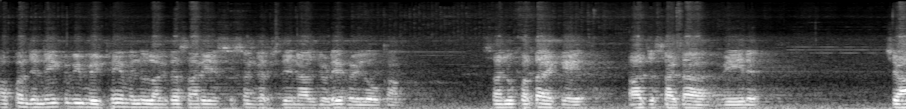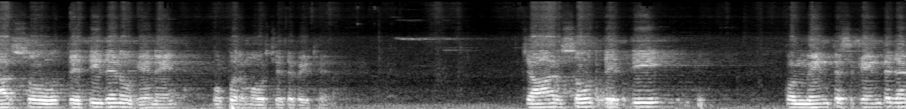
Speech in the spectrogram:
ਆਪਾਂ ਜਿੰਨੇ ਕੁ ਵੀ ਬੈਠੇ ਮੈਨੂੰ ਲੱਗਦਾ ਸਾਰੇ ਇਸ ਸੰਘਰਸ਼ ਦੇ ਨਾਲ ਜੁੜੇ ਹੋਏ ਲੋਕ ਹਾਂ। ਸਾਨੂੰ ਪਤਾ ਹੈ ਕਿ ਅੱਜ ਸਾਡਾ ਵੀਰ 433 ਦਿਨ ਹੋ ਗਏ ਨੇ ਉੱਪਰ ਮੋਰਚੇ ਤੇ ਬੈਠੇ ਨੇ। 433 ਕੋਈ ਮਿੰਟ ਸਕਿੰਟ ਜਾਂ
